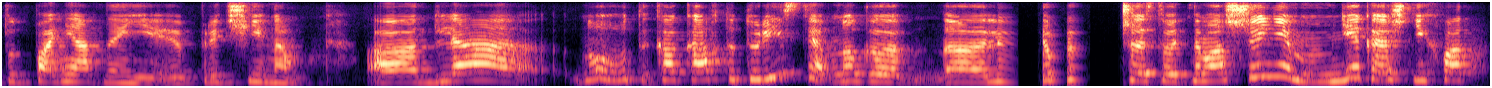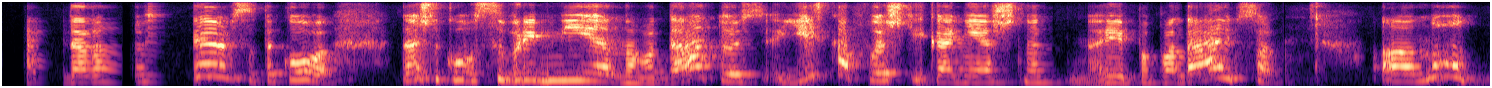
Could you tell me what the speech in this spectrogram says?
тут понятная причина. А, для, ну вот как автотурист, я много а, люблю путешествовать на машине, мне, конечно, не хватает да, сервиса такого, знаешь, такого современного, да, то есть есть кафешки, конечно, и попадаются, ну,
